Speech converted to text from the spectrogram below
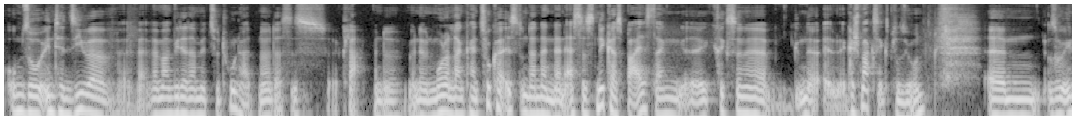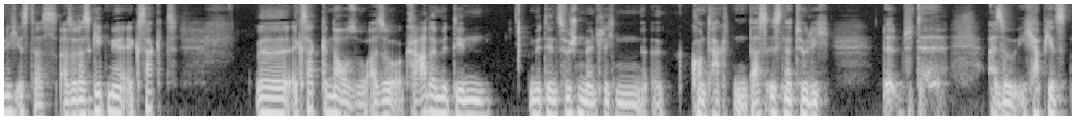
umso intensiver, wenn man wieder damit zu tun hat. Ne? Das ist äh, klar. Wenn du, wenn du einen Monat lang kein Zucker isst und dann dein, dein erstes Snickers beißt, dann äh, kriegst du eine, eine Geschmacksexplosion. Ähm, so ähnlich ist das. Also das geht mir exakt, äh, exakt genauso. Also gerade mit den mit den zwischenmenschlichen äh, Kontakten. Das ist natürlich äh, also ich habe jetzt,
